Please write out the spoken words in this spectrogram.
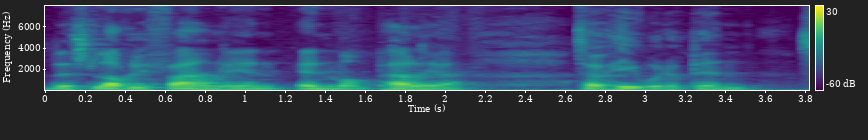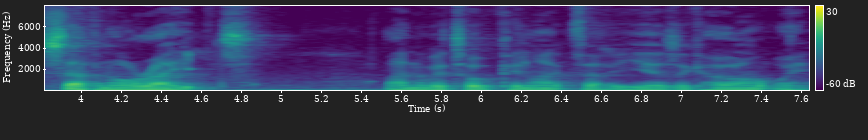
this lovely family in, in Montpelier. So he would have been seven or eight. And we're talking like 30 years ago, aren't we?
